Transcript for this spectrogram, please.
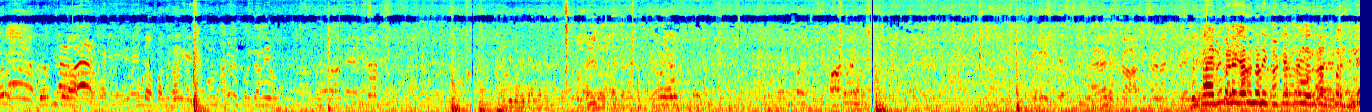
ਜਲਦੀ ਬੁਲਾ। ਧੂੜਾ ਪੱਟਣਗੇ ਕੋਈ ਗੱਲ ਨਹੀਂ ਜੀ ਲੋਹੀ ਚੱਲਦਾ ਸਰਕਾਰ ਨੇ ਮੈਡਮ ਯਾਰ ਉਹਨਾਂ ਨੇ ਕੀ ਕਰਤਾ ਯਾਰ ਭੱਜ ਨੇ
